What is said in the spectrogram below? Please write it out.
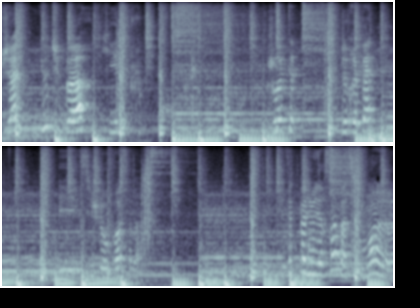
Jeune youtubeur qui est le plus... J'aurais peut-être... Devrais pas... Et si je le vois, ça va. Peut-être pas lui dire ça parce que moi, euh,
